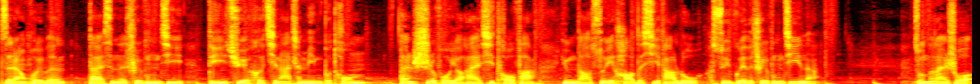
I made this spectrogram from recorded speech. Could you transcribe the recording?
自然会问：戴森的吹风机的确和其他产品不同，但是否要爱惜头发，用到最好的洗发露和最贵的吹风机呢？总的来说，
